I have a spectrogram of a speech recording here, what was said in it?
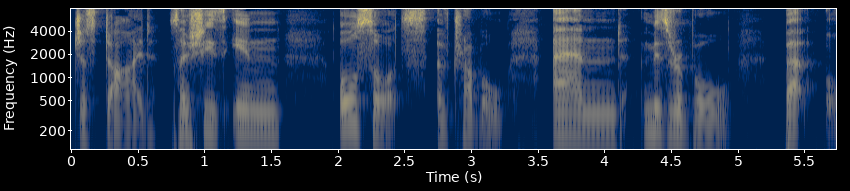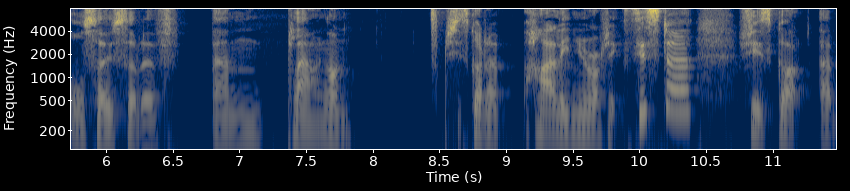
just died. So she's in all sorts of trouble and miserable, but also sort of um, ploughing on. She's got a highly neurotic sister. She's got a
